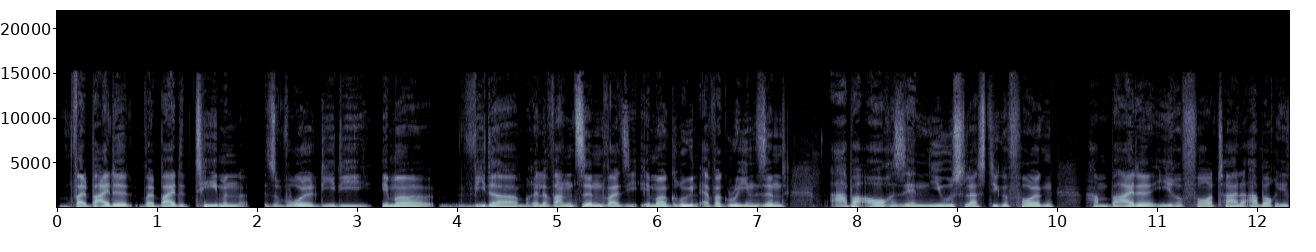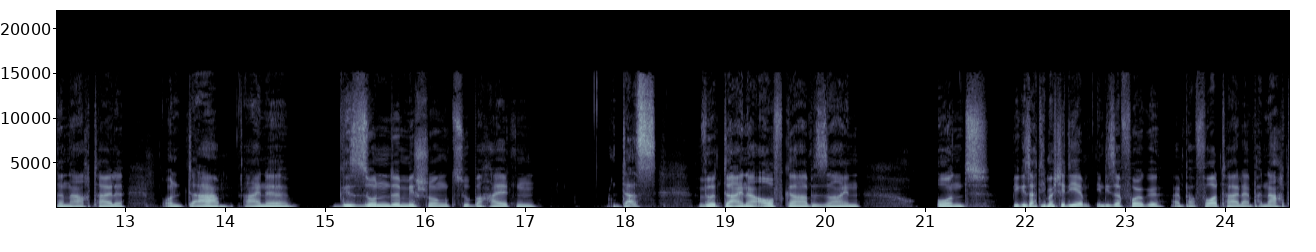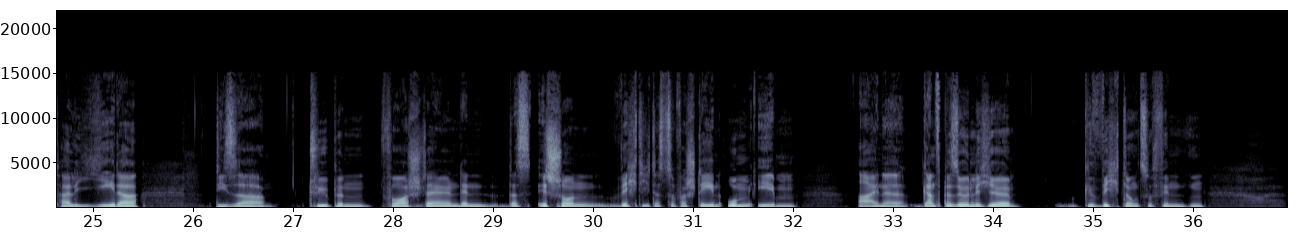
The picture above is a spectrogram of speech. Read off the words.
weil beide, weil beide Themen, sowohl die, die immer wieder relevant sind, weil sie immer grün, evergreen sind, aber auch sehr newslastige Folgen, haben beide ihre Vorteile, aber auch ihre Nachteile. Und da eine gesunde Mischung zu behalten, das wird deine Aufgabe sein. Und wie gesagt, ich möchte dir in dieser Folge ein paar Vorteile, ein paar Nachteile jeder dieser Typen vorstellen, denn das ist schon wichtig, das zu verstehen, um eben eine ganz persönliche Gewichtung zu finden,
